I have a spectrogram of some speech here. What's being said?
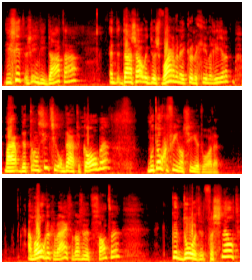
die zit dus in die data. En daar zou ik dus waarde mee kunnen genereren. Maar de transitie om daar te komen, moet ook gefinancierd worden. En mogelijkerwijs, en dat is een interessante, kunt door het versneld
